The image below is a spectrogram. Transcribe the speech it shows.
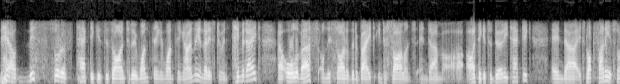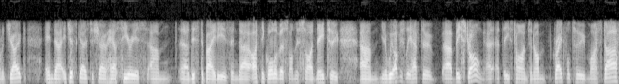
Now, this sort of tactic is designed to do one thing and one thing only, and that is to intimidate uh, all of us on this side of the debate into silence. And um, I think it's a dirty tactic, and uh, it's not funny, it's not a joke and uh, it just goes to show how serious um, uh, this debate is. And uh, I think all of us on this side need to, um, you know, we obviously have to uh, be strong at, at, these times. And I'm grateful to my staff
